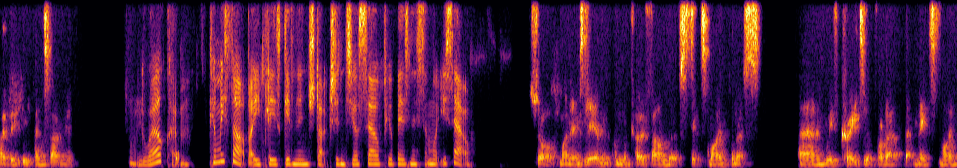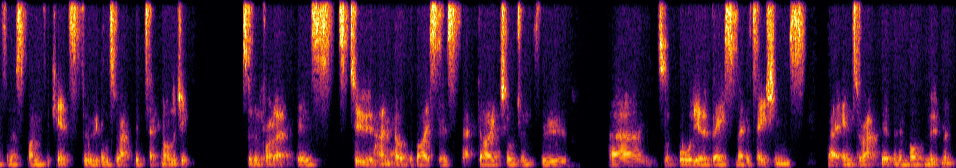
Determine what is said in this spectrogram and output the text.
Hi, Vicky. Thanks for having me. You're welcome. Can we start by you please give an introduction to yourself, your business, and what you sell? Sure. My name's Liam. I'm the co-founder of Stix Mindfulness, and we've created a product that makes mindfulness fun for kids through interactive technology. So the product is two handheld devices that guide children through um, sort of audio-based meditations that are interactive and involve movement.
